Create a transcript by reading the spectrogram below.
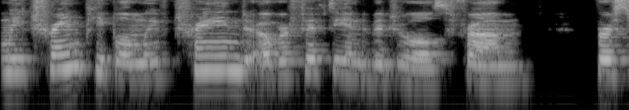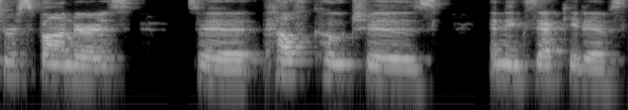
we train people and we've trained over 50 individuals from first responders to health coaches and executives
